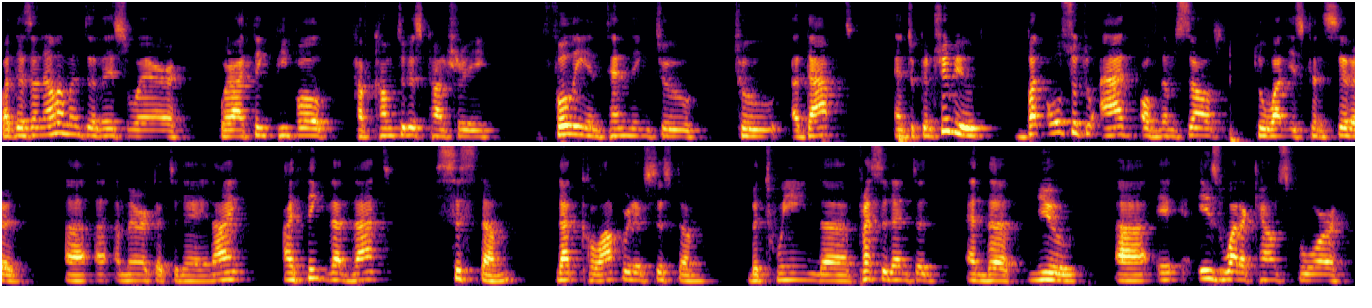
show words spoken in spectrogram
but there's an element of this where where I think people have come to this country fully intending to to adapt and to contribute but also to add of themselves to what is considered uh, uh, America today. And I, I think that that system, that cooperative system between the precedented and the new, uh, is what accounts for,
